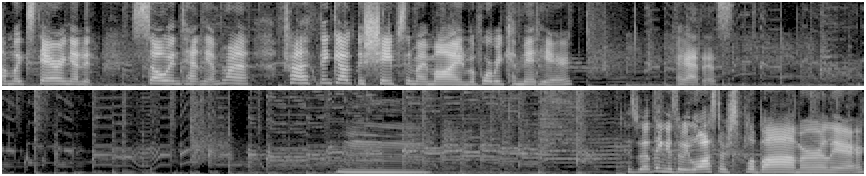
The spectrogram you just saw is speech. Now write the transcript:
I'm like staring at it so intently. I'm trying to I'm trying to think out the shapes in my mind before we commit here. I got this. Hmm. Because the thing is that we lost our splat bomb earlier.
